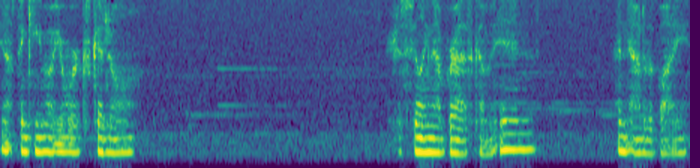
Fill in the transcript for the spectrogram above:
You're not thinking about your work schedule. You're just feeling that breath come in and out of the body.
